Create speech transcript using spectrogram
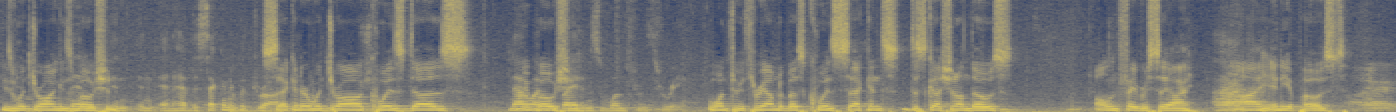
He's withdrawing his And then- motion. And and- and have the seconder withdraw. Seconder withdraw, quiz does, Now new I move motion. items one through three. One through three omnibus quiz seconds. Discussion on those. All in favor, say aye. Aye. Any opposed? Aye.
